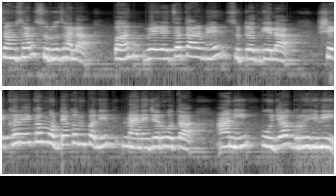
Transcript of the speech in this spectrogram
संसार सुरू झाला पण वेळेचा ताळमेळ सुटत गेला. शेखर एका मोठ्या कंपनीत मॅनेजर होता आणि पूजा गृहिणी.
